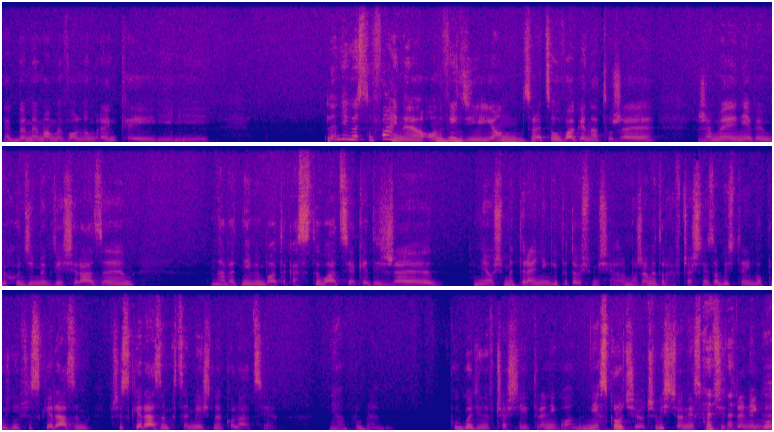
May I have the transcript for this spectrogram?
Jakby my mamy wolną rękę i, i, i dla niego jest to fajne. On widzi i on zwraca uwagę na to, że, że my, nie wiem, wychodzimy gdzieś razem. Nawet, nie wiem, była taka sytuacja kiedyś, że miałyśmy trening i pytałyśmy się, ale możemy trochę wcześniej zrobić trening, bo później wszystkie razem, wszystkie razem chcemy iść na kolację. Nie ma problemu. Pół godziny wcześniej trening, on nie skróci oczywiście, on nie skróci treningu,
